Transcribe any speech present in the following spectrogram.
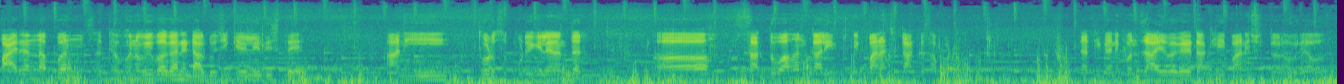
पायऱ्यांना पण सध्या वन विभागाने डागडुजी केलेली दिसते. आणि थोडंसं पुढे गेल्यानंतर सातवाहनकालीन एक पाण्याचं टाकं सापडतं त्या ठिकाणी पण जाळी वगैरे टाकली पाणी शुद्ध राहू द्यावं.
